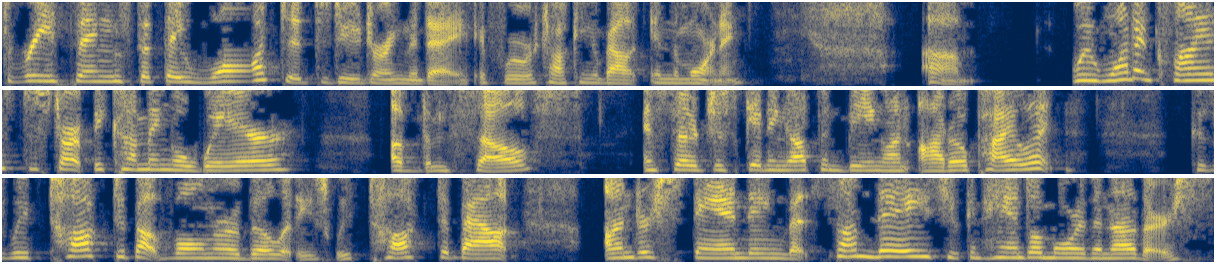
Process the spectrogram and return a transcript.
three things that they wanted to do during the day, if we were talking about in the morning. Um, we wanted clients to start becoming aware of themselves instead of just getting up and being on autopilot because we've talked about vulnerabilities. We've talked about understanding that some days you can handle more than others.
